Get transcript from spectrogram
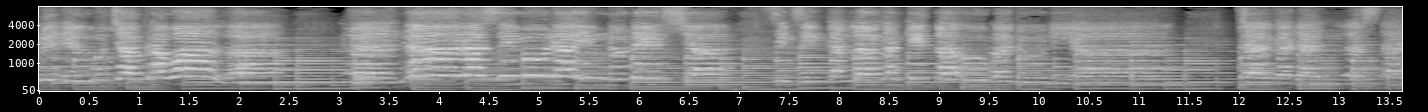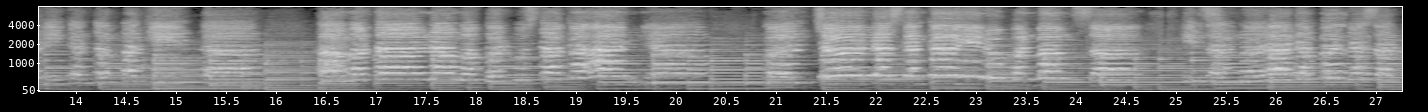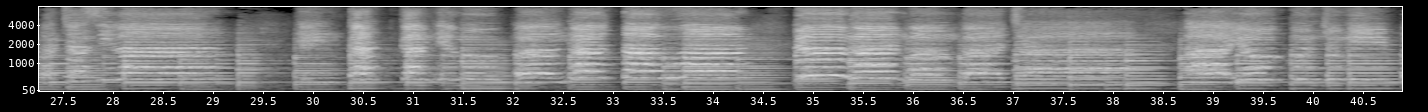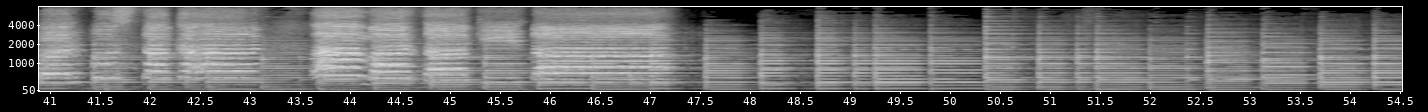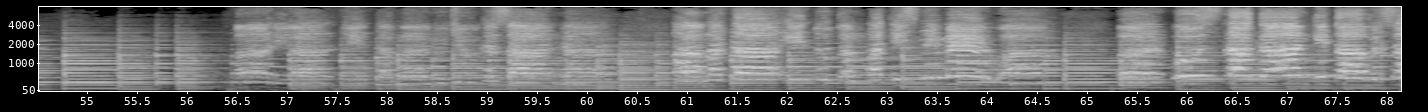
Ilmu cakrawala Generasi muda Indonesia Sing-singkan lengan kita ubah dunia. Jaga dan lestarikan tempat kita Amar nama perpustakaannya. Mencerdaskan kehidupan bangsa Insan beradab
